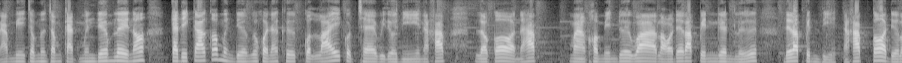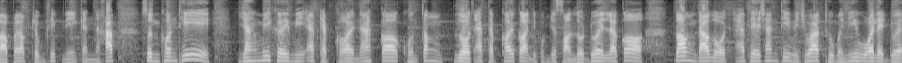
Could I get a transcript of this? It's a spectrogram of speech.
นะมีจำนวนจำกัดเหมือนเดิมเลยเนาะกติกาก็เหมือนเดิมทุกคนนะคือกดไลค์กดแชร์วิดีโอนี้นะครับแล้วก็นะครับ มาคอมเมนต์ด้วยว่าเราได้รับเป็นเงินหรือได้รับเป็นเดียญนะครับ ก็เดี๋ยวเราไปรับชมคลิปนี้กันนะครับ ส่วนคนที่ยังไม่เคยมีแอปแท็บคอยนะ ก็คุณต้องโหลดแอปแท็บคอยก่อนเดี๋ยวผมจะสอนโหลดด้วย แล้วก็ต้องดาวน์โหลดแอปพลิเคชันที่มีชื่อว่า t o Money Wallet ด้วย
